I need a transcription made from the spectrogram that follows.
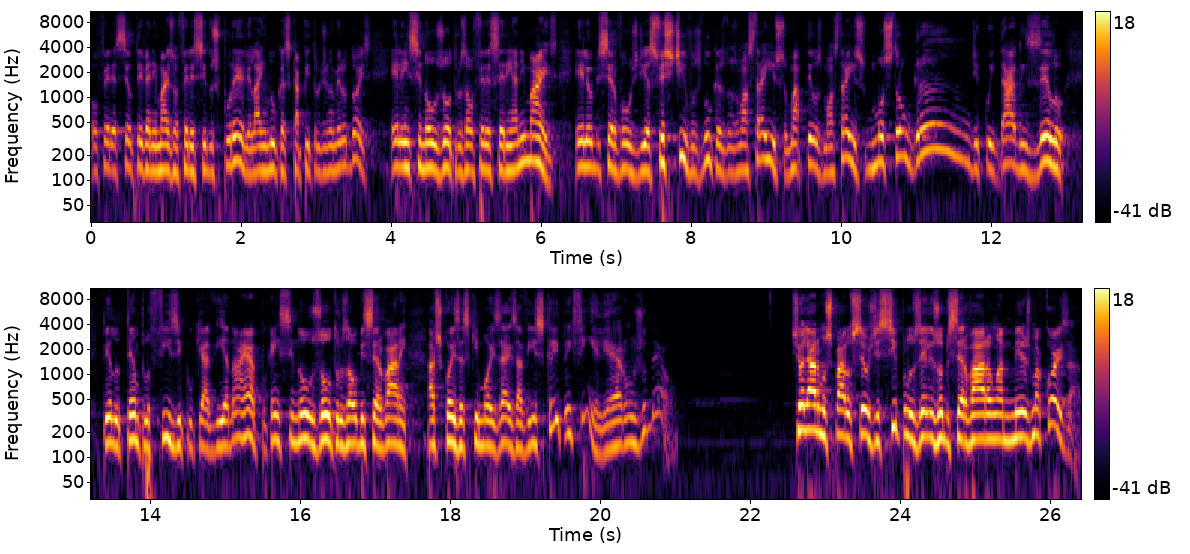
ofereceu, teve animais oferecidos por ele, lá em Lucas capítulo de número 2. Ele ensinou os outros a oferecerem animais, ele observou os dias festivos, Lucas nos mostra isso, Mateus mostra isso, mostrou um grande cuidado e zelo pelo templo físico que havia na época, ensinou os outros a observarem as coisas que Moisés havia escrito, enfim, ele era um judeu. Se olharmos para os seus discípulos, eles observaram a mesma coisa.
